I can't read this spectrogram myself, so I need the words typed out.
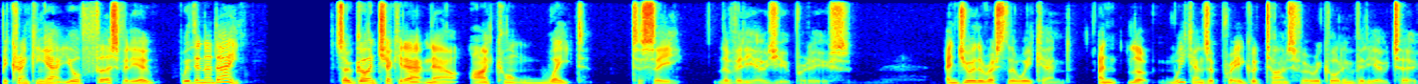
be cranking out your first video within a day. So go and check it out now. I can't wait to see the videos you produce. Enjoy the rest of the weekend. And look, weekends are pretty good times for recording video too.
